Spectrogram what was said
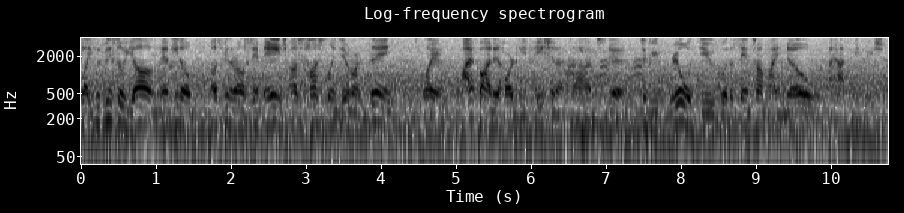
like with being so young and you know us being around the same age, us hustling, doing our thing. Like I find it hard to be patient at times. Yeah. To be real with you, but at the same time, I know I have to be patient.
